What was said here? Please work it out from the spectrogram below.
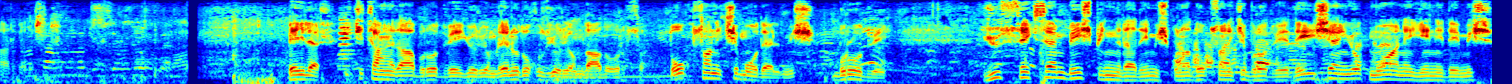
arkadaşlar? Beyler iki tane daha Broadway görüyorum. Renault 9 görüyorum daha doğrusu. 92 modelmiş Broadway. 185 bin lira demiş buna 92 Broadway. Değişen yok muayene yeni demiş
